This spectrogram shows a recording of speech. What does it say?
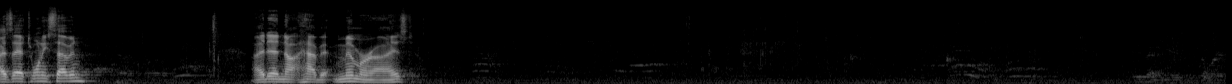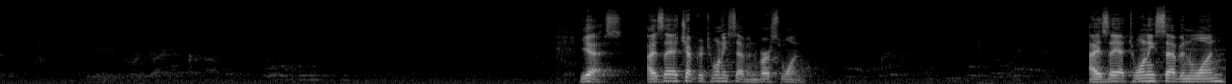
Isaiah 27. I did not have it memorized. Yes. Isaiah chapter 27, verse 1. Isaiah 27, 1.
